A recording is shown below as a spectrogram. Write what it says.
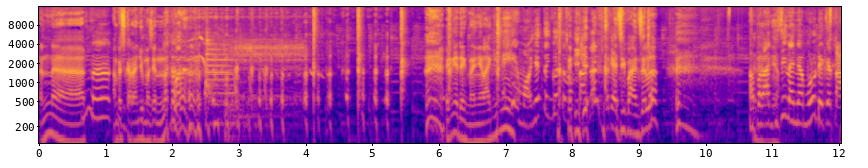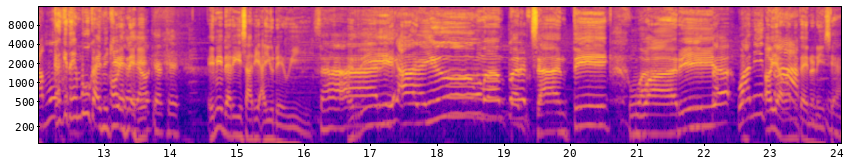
Enak. Enak. Sampai sekarang juga masih enak. Ini ada yang nanya lagi nih. Kayak maunya tuh gue tepuk Iya, tangan. kayak si Pansel lo. Apalagi sih nanya mulu deh ke tamu. Kan kita yang buka ini Oh, Q&A. iya, iya, oke oke. Ini dari Sari Ayu Dewi. Sari Ayu mempercantik waria Wanita. Oh iya wanita Indonesia.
